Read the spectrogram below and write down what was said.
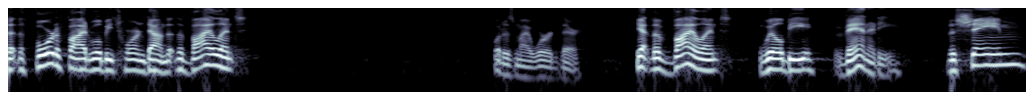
that the fortified will be torn down, that the violent, what is my word there? Yet the violent will be vanity. The shame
